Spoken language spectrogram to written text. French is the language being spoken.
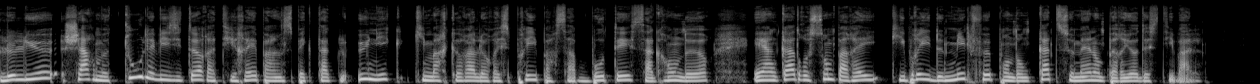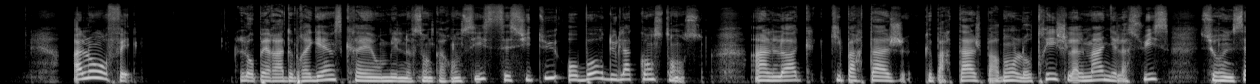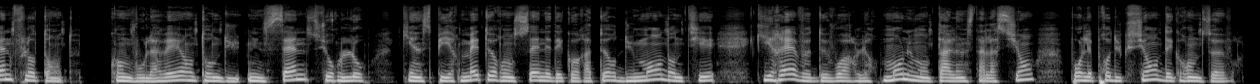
Le lieu charme tous les visiteurs attirés par un spectacle unique qui marquera leur esprit par sa beauté, sa grandeur et un cadre sans pareil qui brille de mille feux pendant quatre semaines en période estivale. Allons au fait. L'opéra de Bregenz, créé en 1946, se situe au bord du lac Constance, un lac que partagent pardon, l'Autriche, l'Allemagne et la Suisse sur une scène flottante comme vous l'avez entendu, une scène sur l'eau qui inspire metteurs en scène et décorateurs du monde entier qui rêvent de voir leur monumentale installation pour les productions des grandes œuvres.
